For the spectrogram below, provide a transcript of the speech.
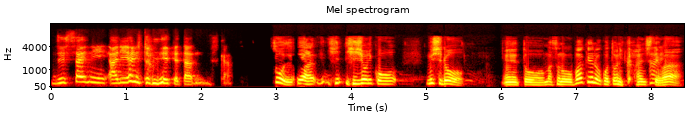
実際にありありと見えてたんですか？そうです。いや、ひ非常にこう、むしろ、えっ、と、まあ、そのお化けのことに関しては、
